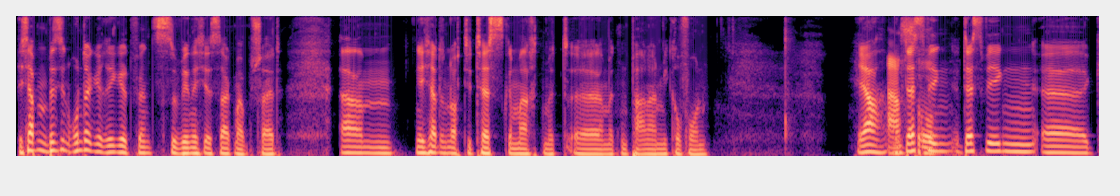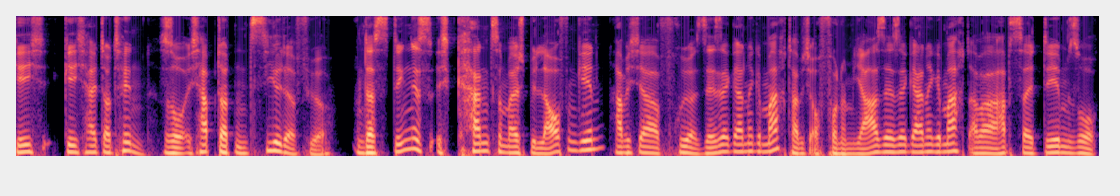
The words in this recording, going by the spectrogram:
Ich habe ein bisschen runtergeregelt, wenn es zu wenig ist, sag mal Bescheid. Ähm, ich hatte noch die Tests gemacht mit, äh, mit ein paar anderen Mikrofonen. Ja, Ach und so. deswegen, deswegen äh, gehe ich, geh ich halt dorthin. So, ich habe dort ein Ziel dafür. Und das Ding ist, ich kann zum Beispiel laufen gehen. Habe ich ja früher sehr, sehr gerne gemacht. Habe ich auch vor einem Jahr sehr, sehr gerne gemacht. Aber habe es seitdem so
